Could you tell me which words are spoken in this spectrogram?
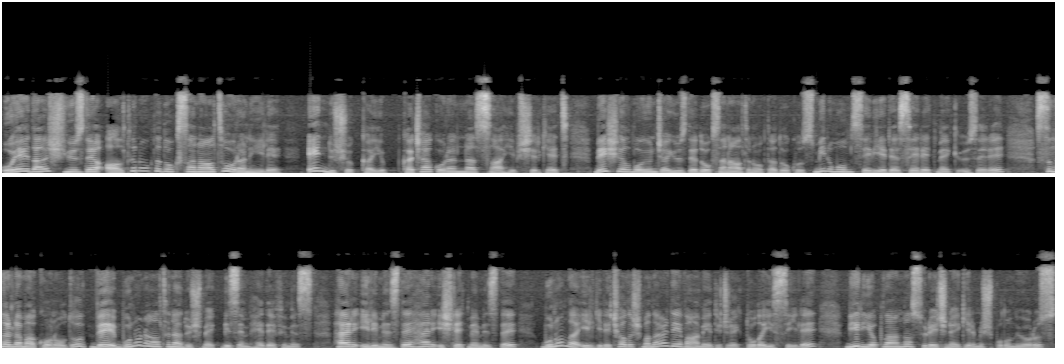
UEDAŞ %6.96 oranı ile en düşük kayıp kaçak oranına sahip şirket 5 yıl boyunca %96.9 minimum seviyede seyretmek üzere sınırlama konuldu ve bunun altına düşmek bizim hedefimiz. Her ilimizde, her işletmemizde bununla ilgili çalışmalar devam edecek. Dolayısıyla bir yapılanma sürecine girmiş bulunuyoruz.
